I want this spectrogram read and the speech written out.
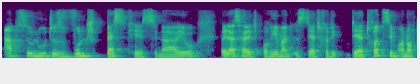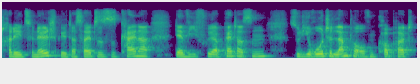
absolutes Wunsch-Best-Case-Szenario, weil das halt auch jemand ist, der, der trotzdem auch noch traditionell spielt. Das heißt, es ist keiner, der wie früher Patterson so die rote Lampe auf dem Kopf hat.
